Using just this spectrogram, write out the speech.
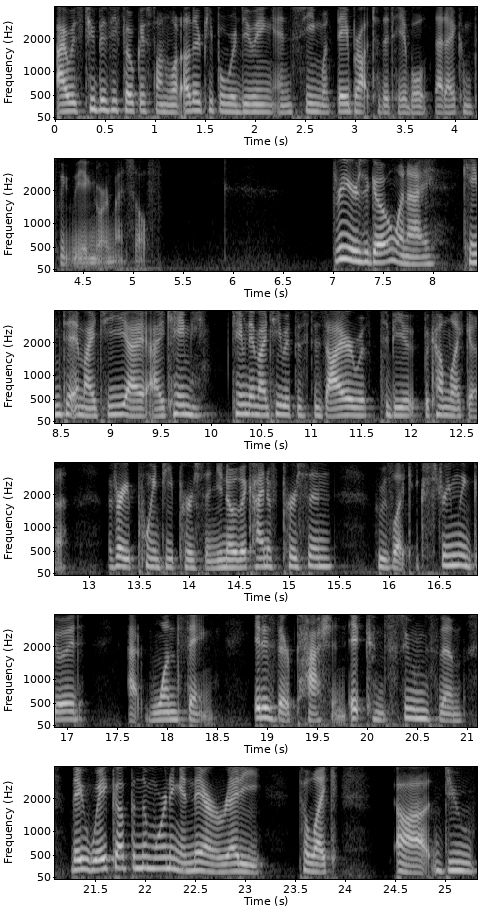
I was too busy focused on what other people were doing and seeing what they brought to the table that I completely ignored myself. Three years ago, when I came to MIT, I, I came, came to MIT with this desire with, to be, become like a, a very pointy person, you know, the kind of person who's like extremely good at one thing. It is their passion. It consumes them. They wake up in the morning and they are ready to like uh, do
